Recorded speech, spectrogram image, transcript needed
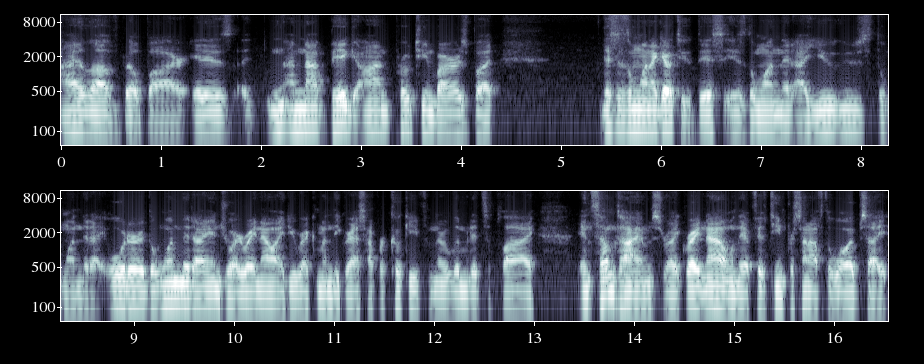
I love Built Bar. It is. I'm not big on protein bars, but this is the one I go to. This is the one that I use, the one that I order, the one that I enjoy. Right now, I do recommend the Grasshopper cookie from their limited supply. And sometimes, like right now, when they have 15% off the website,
